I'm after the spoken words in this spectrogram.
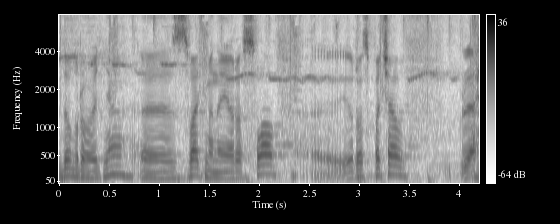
Доброго дня. Е, Звать мене Ярослав. Е, Розпочав. Бля.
